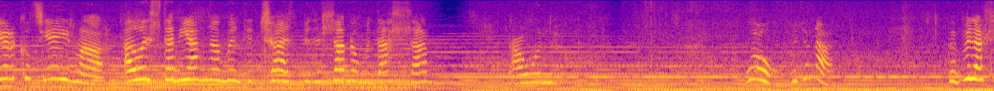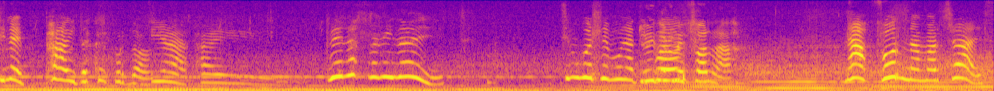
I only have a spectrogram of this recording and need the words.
fi ar y cwtieir na. Elis, da ni angen mynd i'r chest, bydd y llan o'n mynd allan. Iawn. Wow, bydd yna? Be bydd ac ti'n neud? Paid a cyffwrdd o? Ia, paid. Be nath ni ddeud? Ti'n gwybod lle mwna di gweld? Dwi'n gweld fforna. Na, fforna mae'r traeth.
